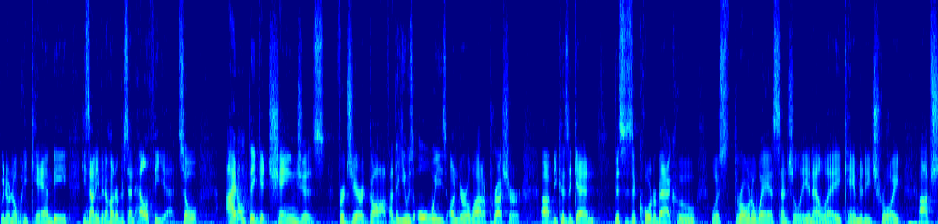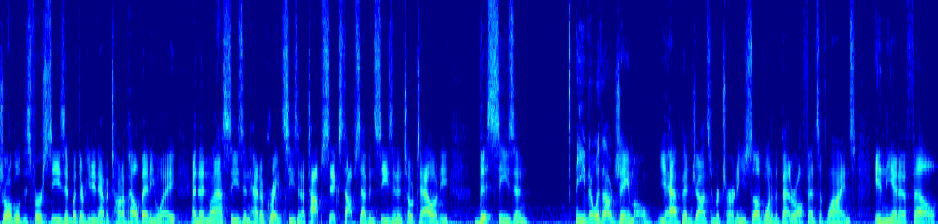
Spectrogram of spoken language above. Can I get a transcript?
We don't know what he can be. He's not even 100% healthy yet. So I don't think it changes for Jared Goff. I think he was always under a lot of pressure uh, because, again, this is a quarterback who was thrown away essentially in LA, came to Detroit, uh, struggled his first season, but there, he didn't have a ton of help anyway. And then last season had a great season, a top six, top seven season in totality. This season, even without JMO, you have Ben Johnson returning. You still have one of the better offensive lines in the NFL.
